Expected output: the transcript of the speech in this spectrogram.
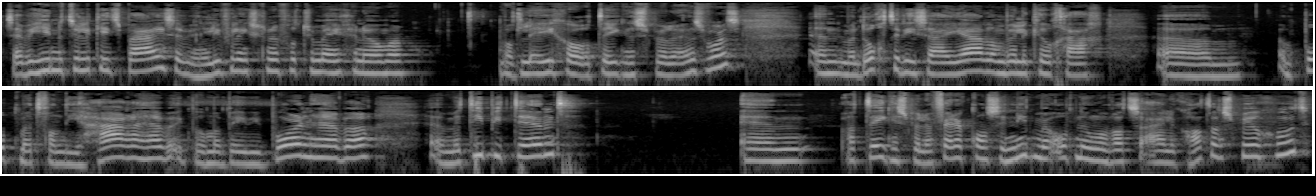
Ze hebben hier natuurlijk iets bij. Ze hebben een lievelingsknuffeltje meegenomen wat Lego, wat tekenspullen enzovoort. En mijn dochter die zei, ja, dan wil ik heel graag um, een pop met van die haren hebben. Ik wil mijn babyborn hebben. Uh, mijn tipi-tent. En wat tekenspullen. Verder kon ze niet meer opnoemen wat ze eigenlijk had aan speelgoed.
